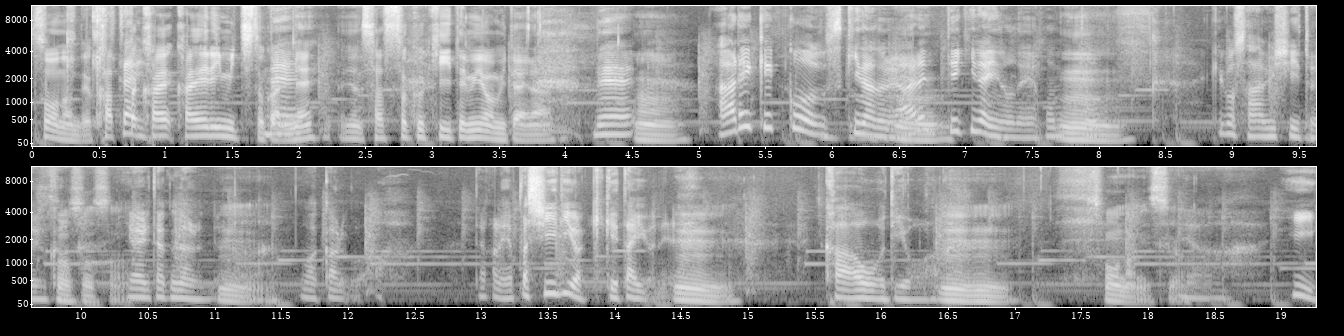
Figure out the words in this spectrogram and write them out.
そうなんだよ。買った帰帰り道とかにね早速聞いてみようみたいな。ね、うん。あれ結構好きなのに、うん。あれできないのね本当、うん。結構寂しいというそかうそうそう。やりたくなるんだようん。かるわ。だからやっぱ CD は聴けたいよね、うん。カーオーディオは、うんうん。そうなんですよ。いやーいい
